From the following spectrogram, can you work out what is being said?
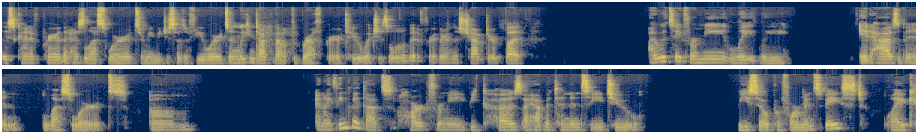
this kind of prayer that has less words or maybe just has a few words. And we can talk about the breath prayer too, which is a little bit further in this chapter. But I would say for me lately, it has been less words. Um, and I think that that's hard for me because I have a tendency to be so performance based. Like,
